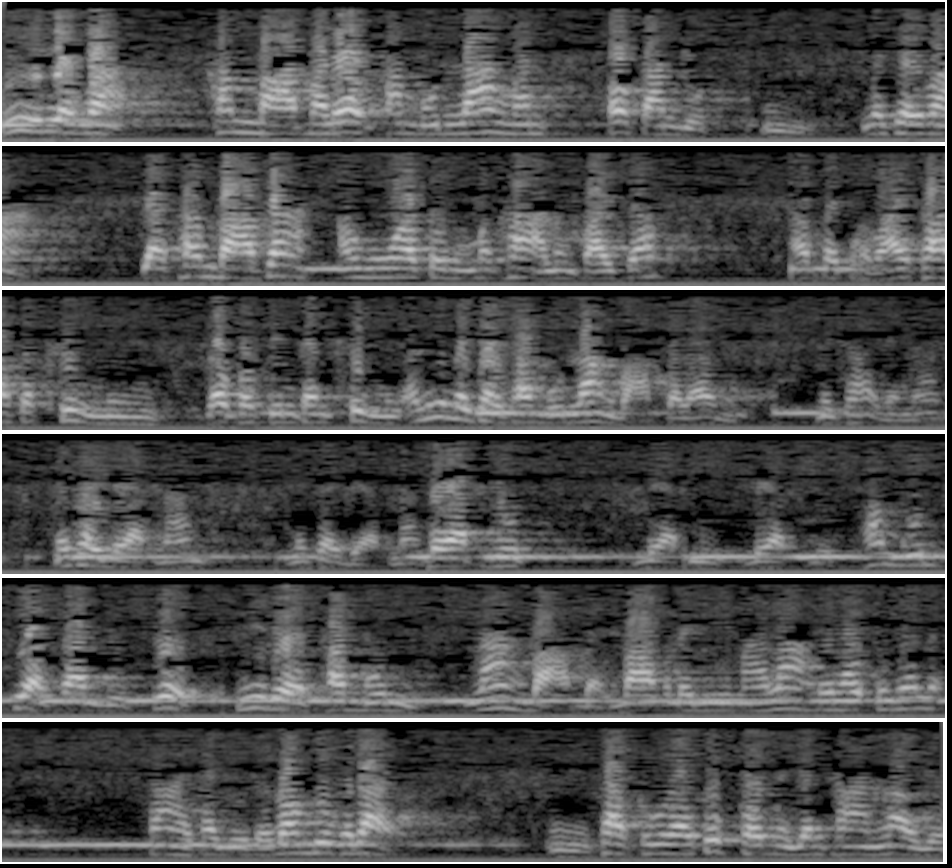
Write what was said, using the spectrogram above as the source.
นี่เรียกว่าทำบาปมาแล้วทำบุญล้างมัน เพราะการหยุดไม่ใช่ว่า จะทำบาปซะเอางัวตัวหนึ่งมาฆ่าลงไปซะเอาไปถวายพระสักครึ่งหนึ่งเราก็กินกันครึ่งอันนี้ไม่ใช่ทำบุญล้างบาปกันแล้วนี่ไม่ใช่อย่างนั้น ไม่ใช่แบบนั้น ไม่ใช่แบบนั้น แบบหยุด แบบหยุดแบบหยุดทำบุญเพื่อการหยุดเพื่อนี่เลยทำบุญล้างบาปแบบบาปอะไรมีมาล้างไปหมดตรงนั้นเลยใช่ใครอยู่แต่ลองดูก็ได้ถ้าครูเราทุกคนเนี่ยยังทานเหล้าอยู่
